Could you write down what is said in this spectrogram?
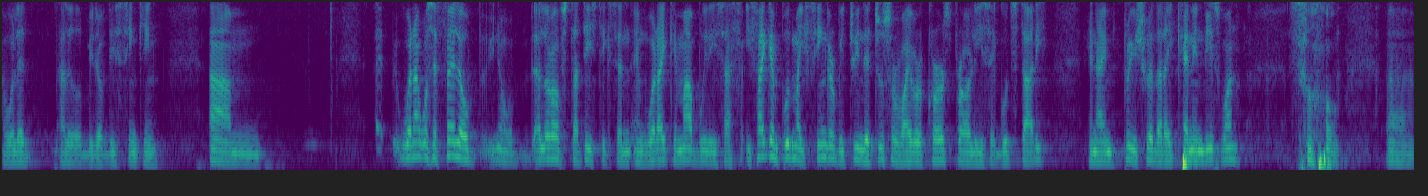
I will let a little bit of this sinking. Um, when I was a fellow, you know, a lot of statistics, and, and, what I came up with is if I can put my finger between the two survivor curves, probably is a good study, and I'm pretty sure that I can in this one. So uh,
